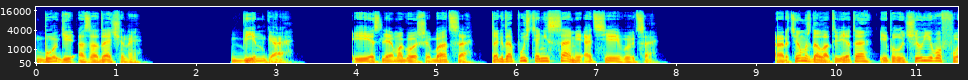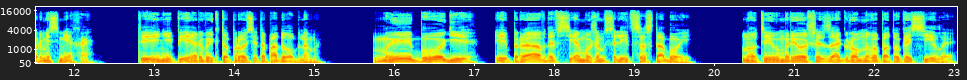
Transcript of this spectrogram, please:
боги озадачены. Бинго. Если я могу ошибаться, тогда пусть они сами отсеиваются. Артем ждал ответа и получил его в форме смеха. «Ты не первый, кто просит о подобном. Мы, боги, и правда все можем слиться с тобой. Но ты умрешь из-за огромного потока силы.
